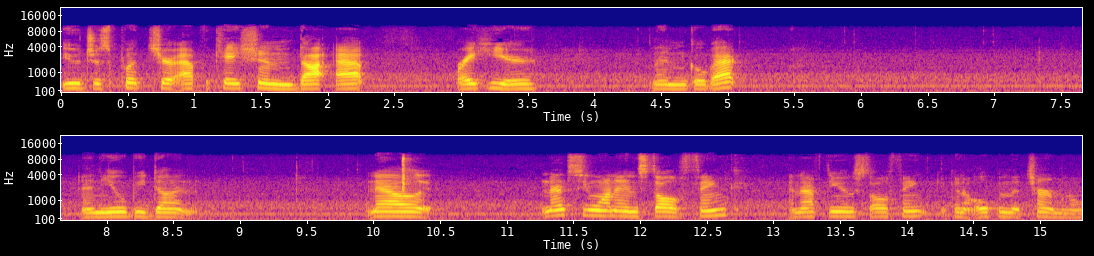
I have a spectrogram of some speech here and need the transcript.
You just put your application dot app right here then go back and you'll be done. Now next you want to install Fink and after you install Fink you're going to open the terminal.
